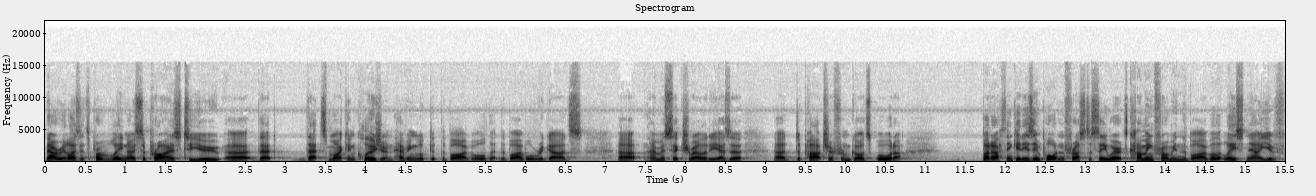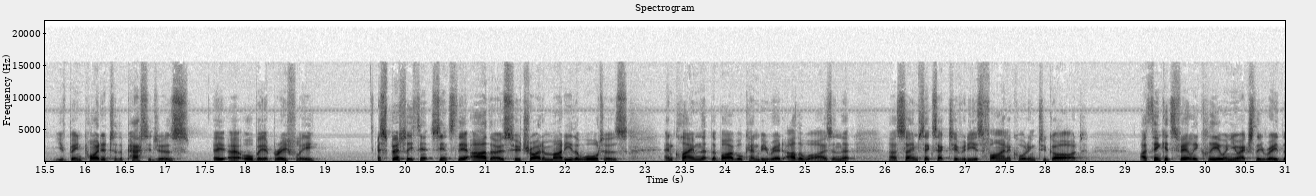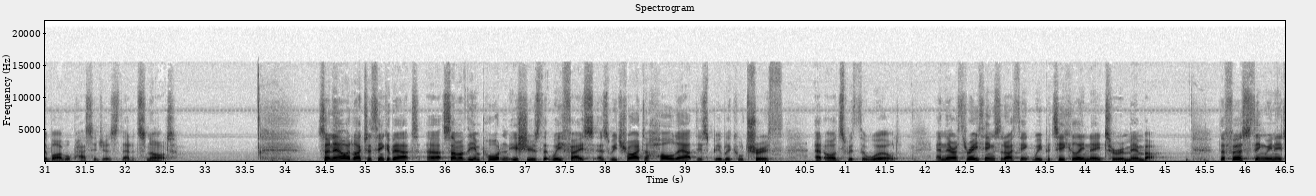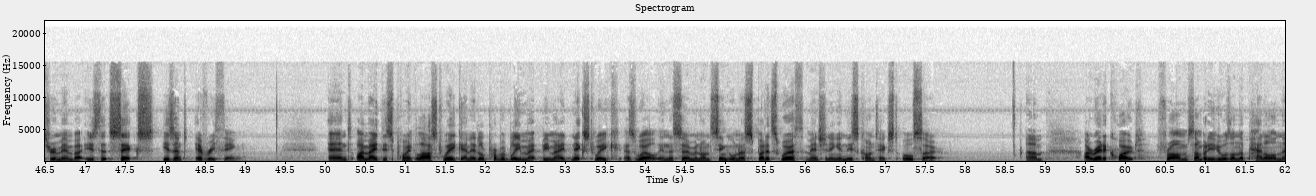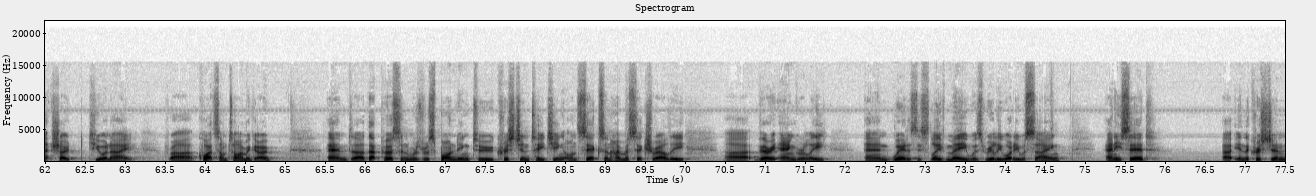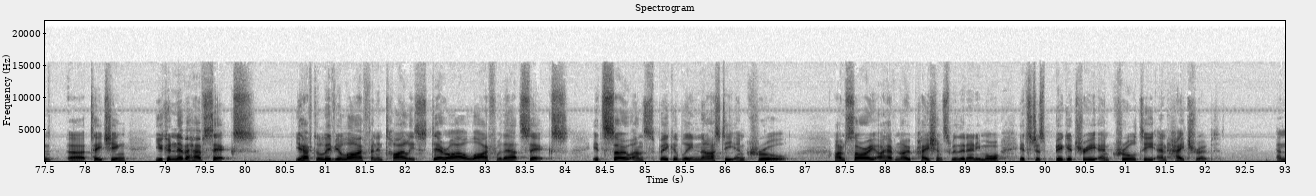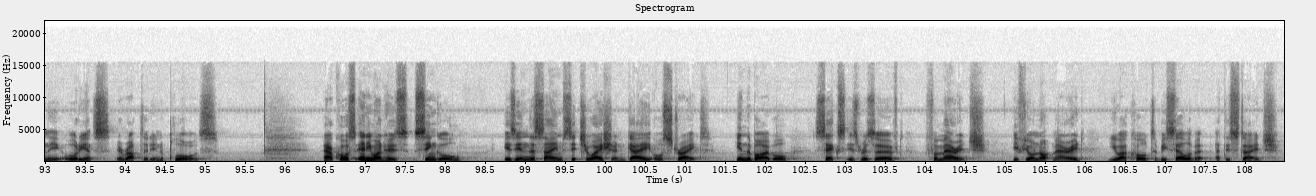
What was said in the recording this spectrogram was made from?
Now, I realise it's probably no surprise to you uh, that that's my conclusion, having looked at the Bible, that the Bible regards uh, homosexuality as a, departure from God's order. But I think it is important for us to see where it's coming from in the Bible. At least now you've, you've been pointed to the passages, uh, albeit briefly, especially since there are those who try to muddy the waters and claim that the Bible can be read otherwise and that uh, same sex activity is fine according to God. I think it's fairly clear when you actually read the Bible passages that it's not. So now I'd like to think about uh, some of the important issues that we face as we try to hold out this biblical truth at odds with the world. And there are three things that I think we particularly need to remember. The first thing we need to remember is that sex isn't everything. And I made this point last week, and it'll probably ma- be made next week as well in the sermon on singleness, but it's worth mentioning in this context also. Um, I read a quote from somebody who was on the panel on that show Q&A uh, quite some time ago, and uh, that person was responding to Christian teaching on sex and homosexuality uh, very angrily. And where does this leave me was really what he was saying. And he said, uh, in the Christian uh, teaching, you can never have sex. You have to live your life an entirely sterile life without sex. It's so unspeakably nasty and cruel. I'm sorry, I have no patience with it anymore. It's just bigotry and cruelty and hatred. And the audience erupted in applause. Now, of course, anyone who's single is in the same situation, gay or straight. In the Bible, sex is reserved for marriage. If you're not married, you are called to be celibate at this stage.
